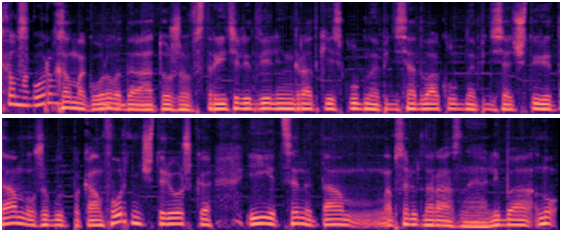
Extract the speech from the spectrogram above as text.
Холмогорова. Холмогорова, да, тоже в строителе две Ленинградки есть, клубная 52, клубная 54. Там уже будет покомфортнее четырешка, и цены там абсолютно разные. Либо, ну,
